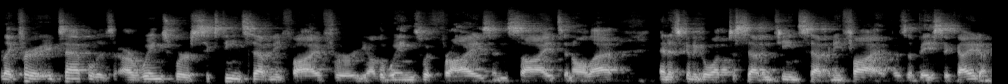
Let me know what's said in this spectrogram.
Like for example, is our wings were 1675 for you know the wings with fries and sides and all that, and it's going to go up to 1775 as a basic item.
